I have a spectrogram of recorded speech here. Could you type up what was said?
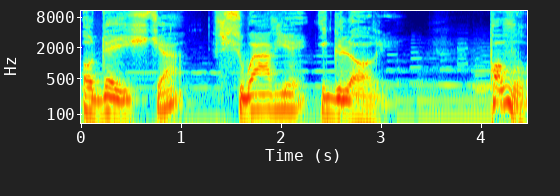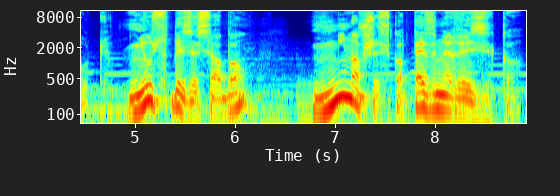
odejścia w sławie i glorii. Powrót niósłby ze sobą mimo wszystko pewne ryzyko.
